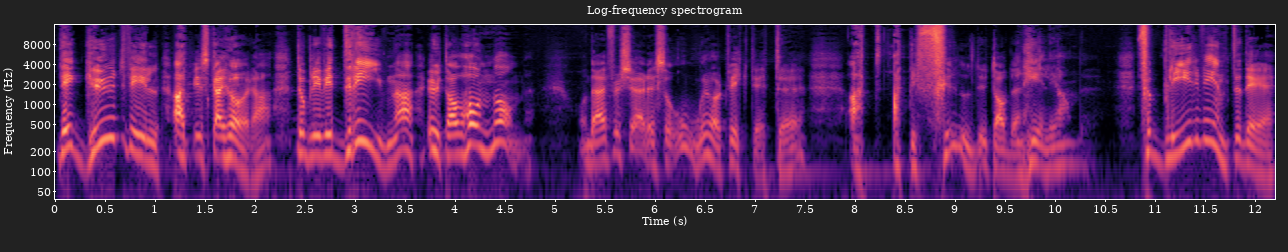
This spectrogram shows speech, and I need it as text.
det Gud vill att vi ska göra. Då blir vi drivna utav honom. Och därför är det så oerhört viktigt eh, att, att bli fylld utav den helige Ande. För blir vi inte det,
